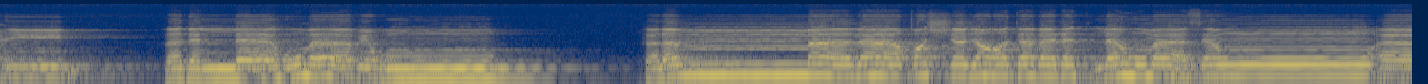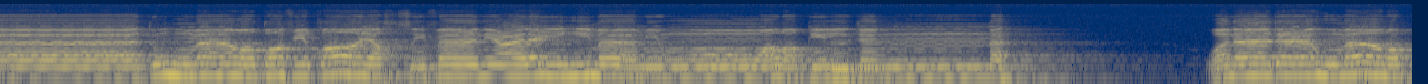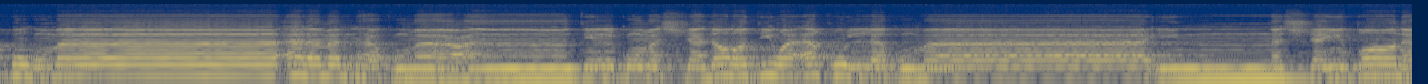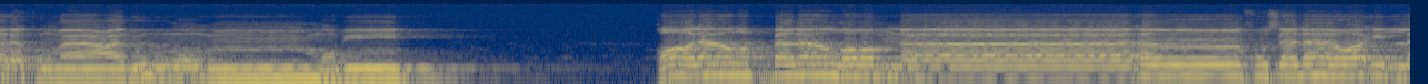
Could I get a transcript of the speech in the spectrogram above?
فدلاهما بغرور. فلما ذاقا الشجرة بدت لهما سوآتهما وطفقا يخصفان عليهما من ورق الجنة. وناداهما ربهما ألم أنهكما عن تلكما الشجرة وأقل لكما إن الشيطان لكما عدو مبين قالا ربنا ظلمنا أنفسنا وإن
